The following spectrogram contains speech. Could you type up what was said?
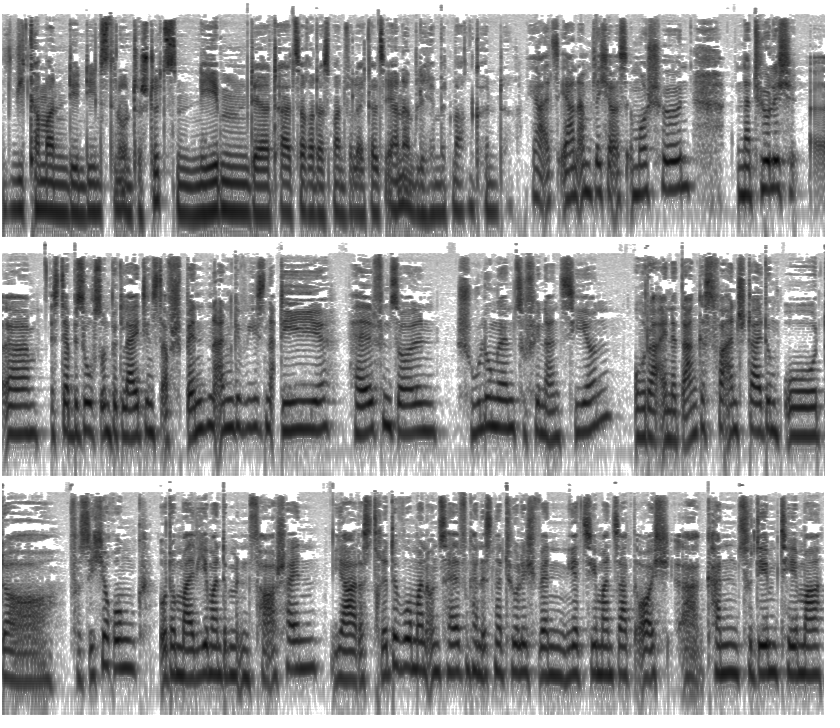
Wie kann man den Dienst denn unterstützen, neben der Tatsache, dass man vielleicht als Ehrenamtlicher mitmachen könnte? Ja, als Ehrenamtlicher ist immer schön. Natürlich äh, ist der Besuchs- und Begleitdienst auf Spenden angewiesen, die helfen sollen, Schulungen zu finanzieren oder eine Dankesveranstaltung oder Versicherung oder mal jemandem einen Fahrschein. Ja, das dritte, wo man uns helfen kann, ist natürlich, wenn jetzt jemand sagt, oh, ich äh, kann zu dem Thema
